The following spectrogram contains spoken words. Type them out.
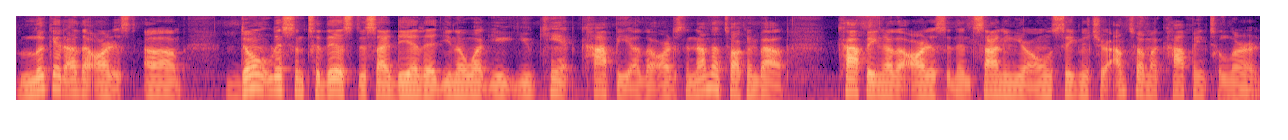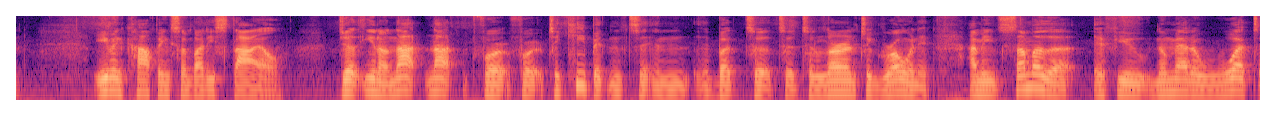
Look at other artists. Um, don't listen to this this idea that you know what you you can't copy other artists. And I'm not talking about copying other artists and then signing your own signature. I'm talking about copying to learn. Even copying somebody's style just you know not not for for to keep it and, to, and but to, to to learn to grow in it i mean some of the if you no matter what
